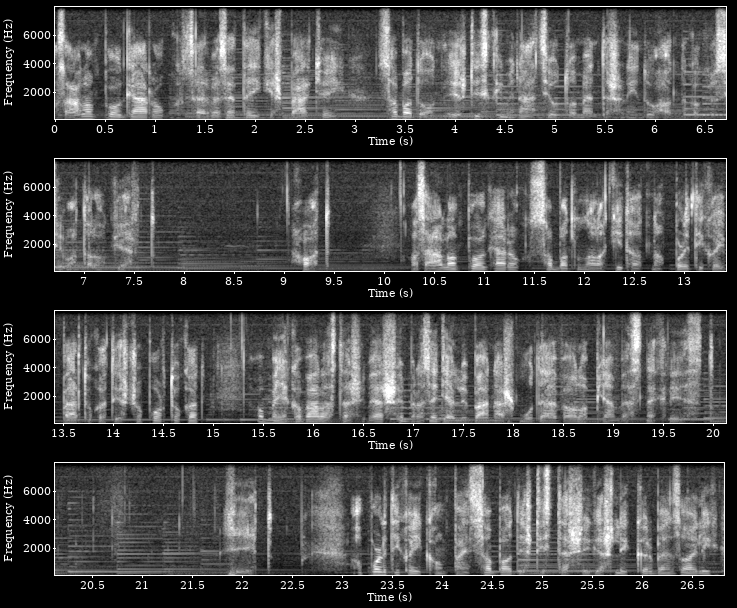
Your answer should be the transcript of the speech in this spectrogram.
Az állampolgárok, szervezeteik és pártjaik szabadon és diszkriminációtól mentesen indulhatnak a közhivatalokért. 6. Az állampolgárok szabadon alakíthatnak politikai pártokat és csoportokat, amelyek a választási versenyben az egyenlő bánásmód elve alapján vesznek részt. 7. A politikai kampány szabad és tisztességes légkörben zajlik,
